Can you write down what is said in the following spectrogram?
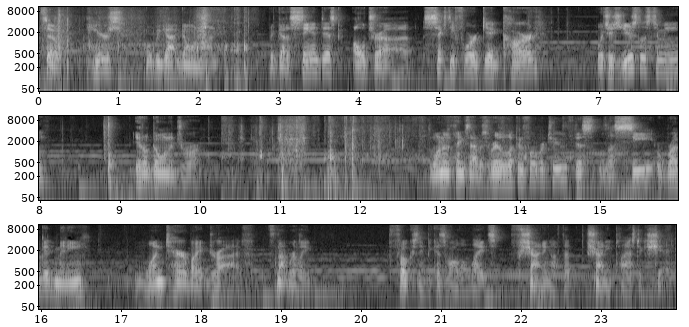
So here's what we got going on. We've got a SanDisk Ultra 64 gig card, which is useless to me. It'll go in a drawer. One of the things I was really looking forward to, this LaCie Rugged Mini one terabyte drive. It's not really focusing because of all the lights shining off the shiny plastic shit.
